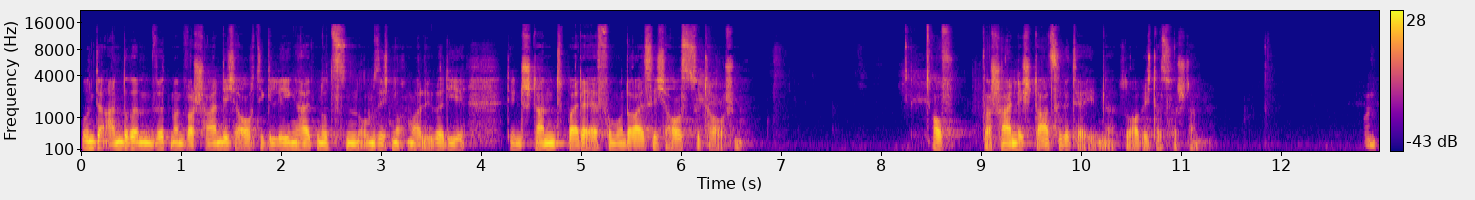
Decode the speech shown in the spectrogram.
Unter anderem wird man wahrscheinlich auch die Gelegenheit nutzen, um sich nochmal über die, den Stand bei der F-35 auszutauschen. Auf wahrscheinlich Staatssekretärebene, so habe ich das verstanden. Und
